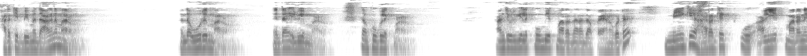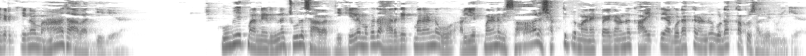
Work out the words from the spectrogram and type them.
හරකෙ බිම දාගෙන මරනවා. නැත්නම් ඌරෙන් මරනවා. නැත්නම් එළුවෙන් මරනවා. නැත්නම් කුකුලෙක් මරනවා. අන්තිමට ගිහලා කූඹියෙක් මරන දක්වා යනකොට මේකේ හරකෙක් අලියෙක් මරණ එකට කියනවා මහා සාවද්දී කියලා. කූඹියෙක් මරණ එකට කියනවා චූල සාවද්දී කියලා. මොකද හරකෙක් මරන්න අලියෙක් මරන්න විශාල ශක්ති ප්‍රමාණයක් වැය කරන කායික ක්‍රියා ගොඩක් කරනකොට ගොඩක් අකුසල් වෙනවායි කියලා.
